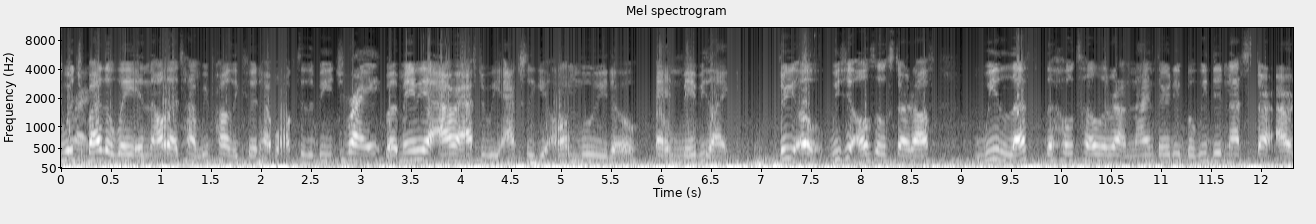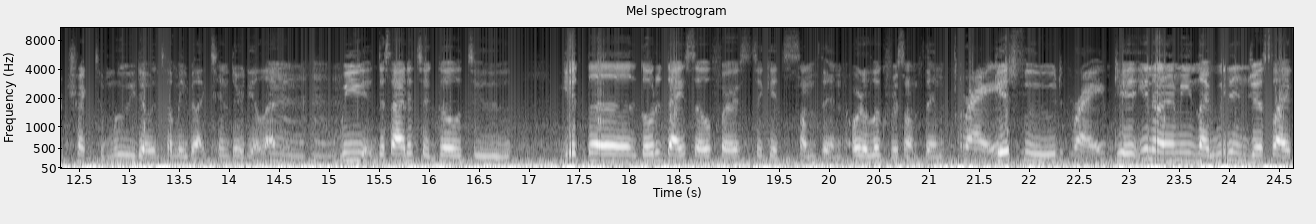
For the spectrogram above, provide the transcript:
which Right. by the way, in all that time we probably could have walked to the beach. Right. But maybe an hour after we actually get on Muido and maybe like three oh, we should also start off. We left the hotel around nine thirty, but we did not start our trek to Muido until maybe like 10 11. Mhm. We decided to go to get the go to Daiso first to get something or to look for something. Right. Get food right. get you know what I mean? Like we didn't just like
